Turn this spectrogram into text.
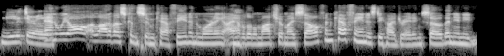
literally. And we all, a lot of us, consume caffeine in the morning. I have a little matcha myself, and caffeine is dehydrating. So then you need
